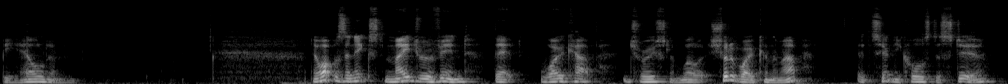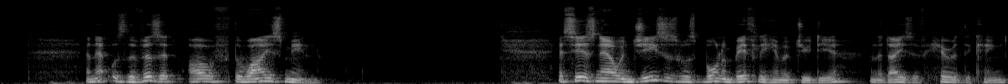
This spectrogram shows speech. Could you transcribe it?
beheld him. Now, what was the next major event that woke up Jerusalem? Well, it should have woken them up. It certainly caused a stir and that was the visit of the wise men. It says, Now when Jesus was born in Bethlehem of Judea, in the days of Herod the king,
